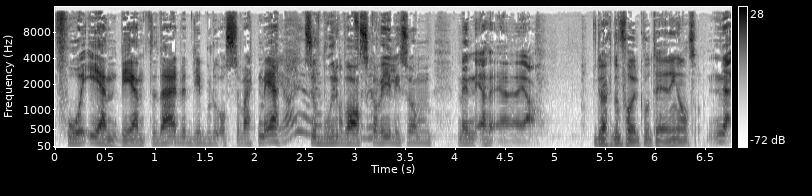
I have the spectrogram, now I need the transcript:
få enbente der, de burde også vært med. Ja, ja, så hvor, hva skal vi liksom Men ja, ja. Du er ikke noe for kvotering, altså? Nei,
